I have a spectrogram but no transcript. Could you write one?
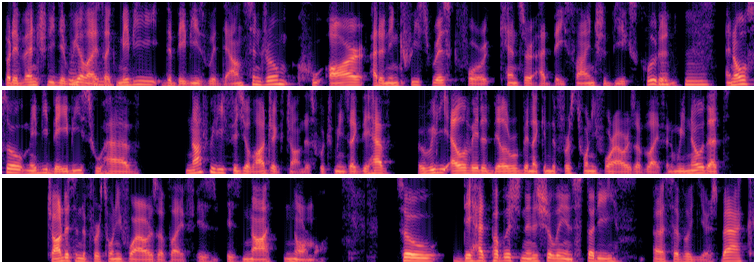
but eventually they realized mm-hmm. like maybe the babies with Down syndrome who are at an increased risk for cancer at baseline should be excluded, mm-hmm. and also maybe babies who have not really physiologic jaundice, which means like they have a really elevated bilirubin like in the first 24 hours of life. And we know that jaundice in the first 24 hours of life is is not normal. So they had published initially in study uh, several years back,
